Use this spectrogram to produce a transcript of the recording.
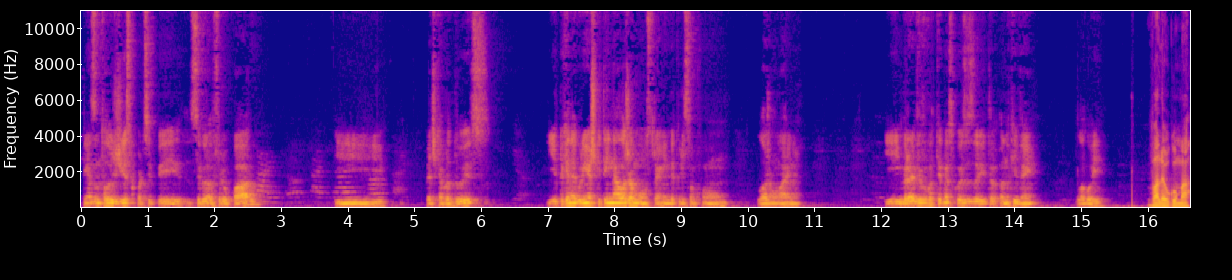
Tem as antologias que eu participei, segunda-feira eu paro, e de Quebra 2. E a Pequena Agulhinha acho que tem na Loja Monstro ainda, que eles são com loja online. E em breve eu vou ter mais coisas aí, tá? ano que vem. Logo aí. Valeu, Guma.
